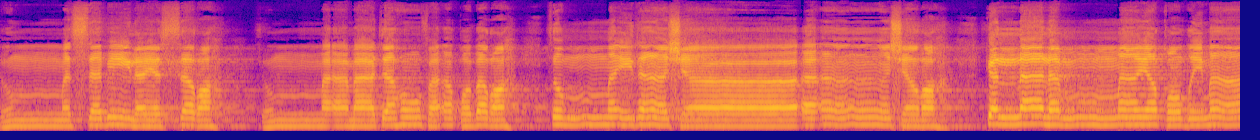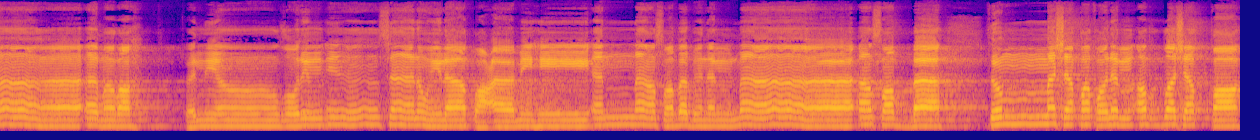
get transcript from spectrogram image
ثم السبيل يسره ثم أماته فأقبره ثم إذا شاء أنشره. كلا لما يقض ما أمره. فلينظر الإنسان إلى طعامه أنا صببنا الماء صبا. ثم شققنا الأرض شقا.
